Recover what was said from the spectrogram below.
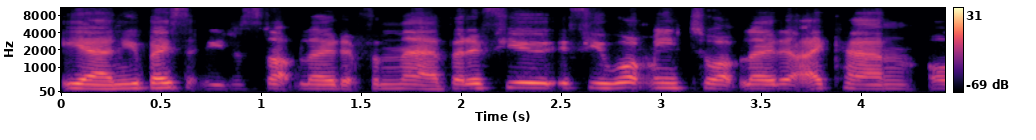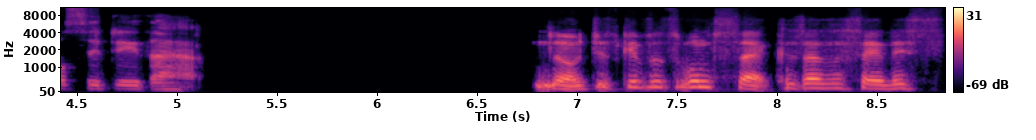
yeah, and you basically just upload it from there. But if you if you want me to upload it, I can also do that. No, just give us one sec, because as I say, this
